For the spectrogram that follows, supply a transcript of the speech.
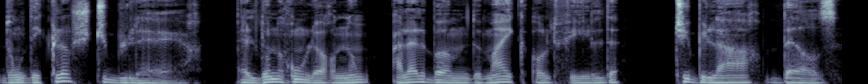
dont des cloches tubulaires. Elles donneront leur nom à l'album de Mike Oldfield, Tubular Bells.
